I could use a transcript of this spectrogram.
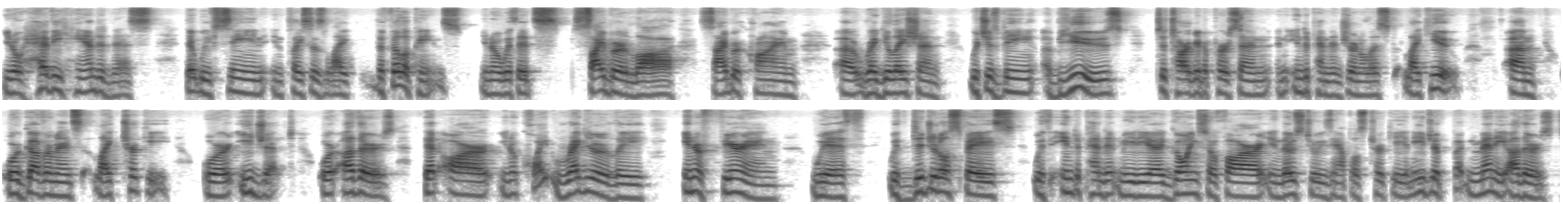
you know, heavy-handedness that we've seen in places like the Philippines, you know, with its cyber law, cyber crime uh, regulation, which is being abused to target a person, an independent journalist like you, um, or governments like Turkey or Egypt or others that are, you know, quite regularly interfering with with digital space, with independent media going so far in those two examples, Turkey and Egypt, but many others,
